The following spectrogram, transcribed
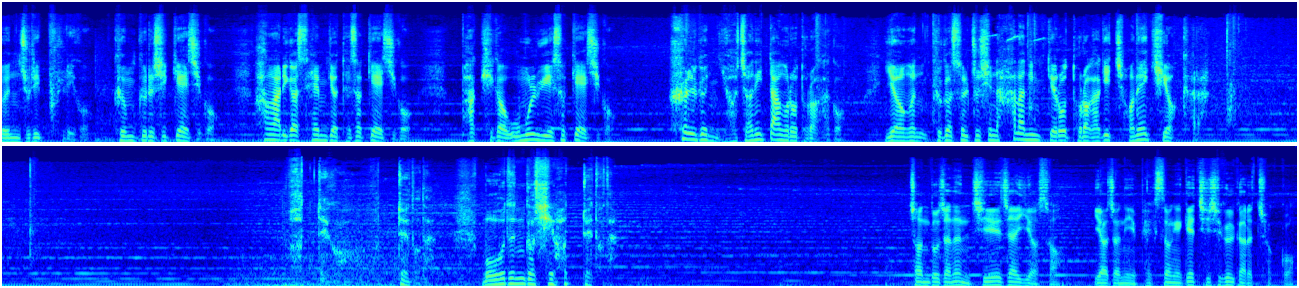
은줄이 풀리고 금그릇이 깨지고 항아리가 샘 곁에서 깨지고 바퀴가 우물 위에서 깨지고 흙은 여전히 땅으로 돌아가고 영은 그것을 주신 하나님께로 돌아가기 전에 기억하라. 헛되고 헛되도다. 모든 것이 헛되도다. 전도자는 지혜자이어서 여전히 백성에게 지식을 가르쳤고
